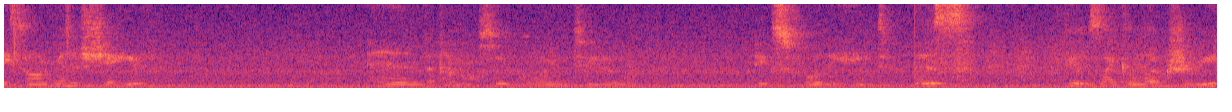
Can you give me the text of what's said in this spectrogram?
Okay, so I'm gonna shave and I'm also going to exfoliate. This feels like a luxury,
